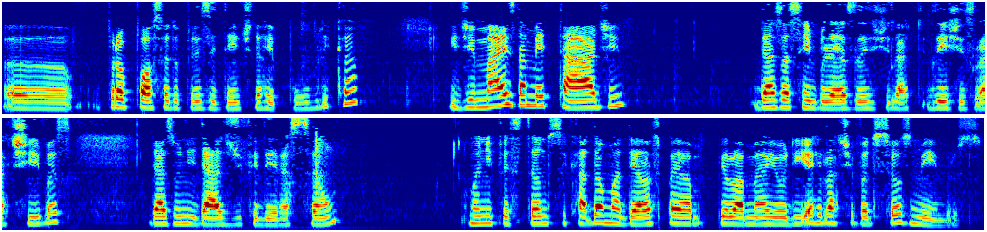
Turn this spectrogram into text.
uh, proposta do Presidente da República e de mais da metade das Assembleias Legislativas das unidades de federação manifestando-se cada uma delas pela maioria relativa de seus membros.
